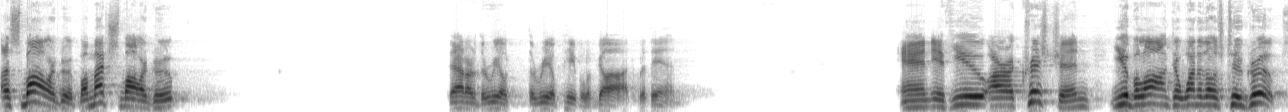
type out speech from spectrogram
a, smaller group, a much smaller group, that are the real, the real people of God within. And if you are a Christian, you belong to one of those two groups.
